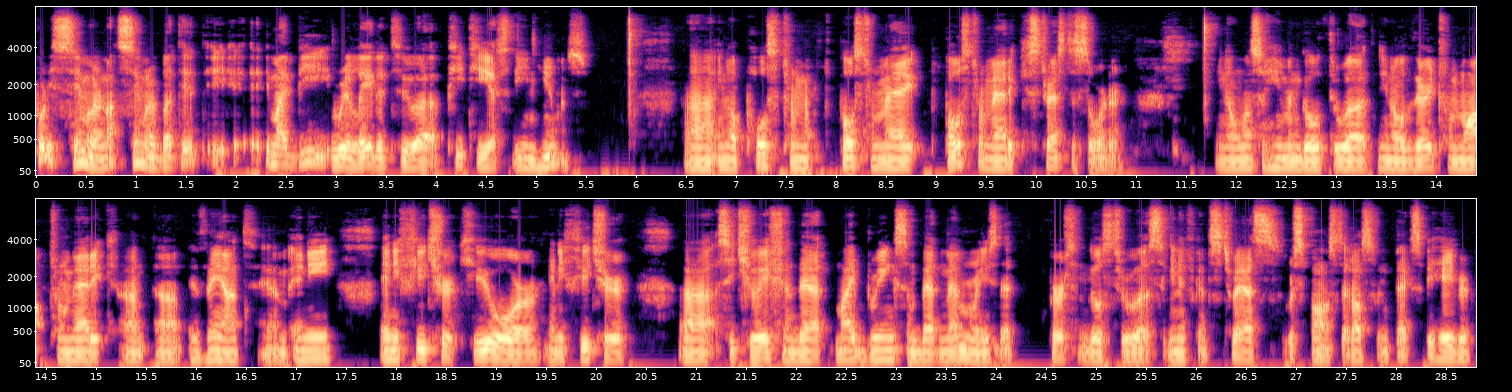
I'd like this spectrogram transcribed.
pretty similar, not similar, but it it, it might be related to uh, PTSD in humans. Uh, you know, post post traumatic post traumatic stress disorder you know, once a human go through a, you know, very trauma- traumatic um, uh, event, um, any any future cue or any future uh, situation that might bring some bad memories, that person goes through a significant stress response that also impacts behavior.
